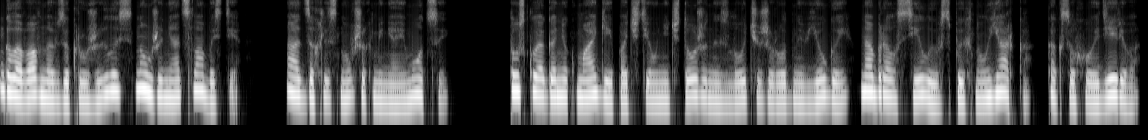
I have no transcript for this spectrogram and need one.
Голова вновь закружилась, но уже не от слабости, а от захлестнувших меня эмоций. Тусклый огонек магии, почти уничтоженный злой чужеродной вьюгой, набрал силу и вспыхнул ярко, как сухое дерево,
